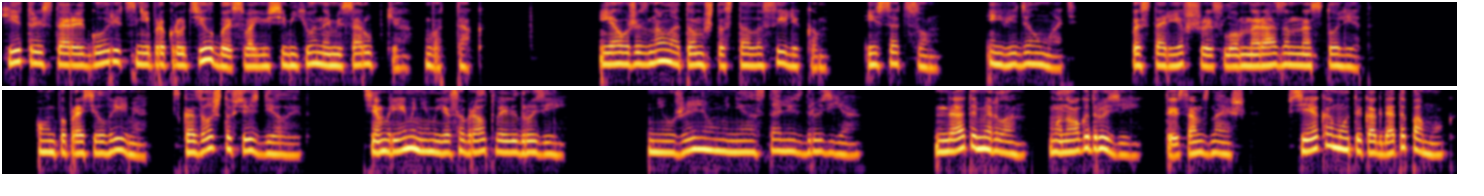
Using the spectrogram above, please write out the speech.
Хитрый старый горец не прокрутил бы свою семью на мясорубке. Вот так. Я уже знал о том, что стало с Иликом и с отцом, и видел мать, постаревшую словно разом на сто лет. Он попросил время, сказал, что все сделает. Тем временем я собрал твоих друзей. Неужели у меня остались друзья? Да, Тамерлан, много друзей, ты сам знаешь. Все, кому ты когда-то помог.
